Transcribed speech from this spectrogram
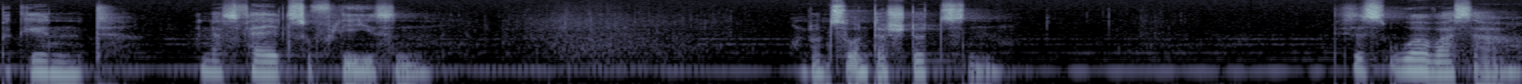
beginnt in das Feld zu fließen und uns zu unterstützen. Dieses Urwasser,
